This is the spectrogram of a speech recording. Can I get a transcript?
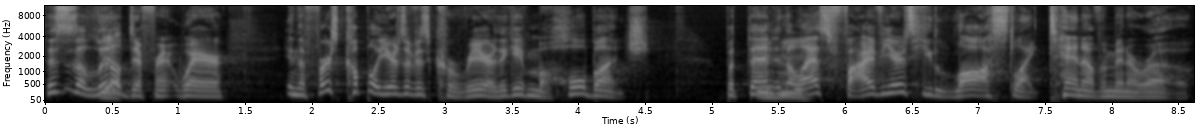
This is a little Yep. different where in the first couple of years of his career, they gave him a whole bunch. But then in the last five years, he lost like 10 of them in a row.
